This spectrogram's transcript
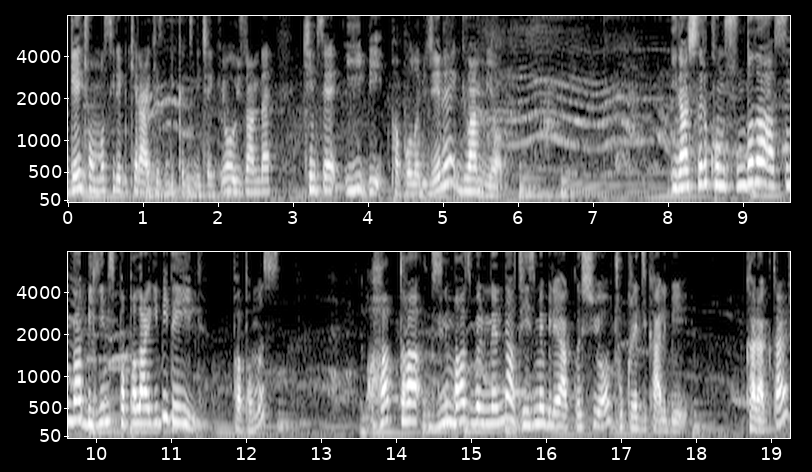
Genç olmasıyla bir kere herkesin dikkatini çekiyor. O yüzden de kimse iyi bir papa olabileceğine güvenmiyor. İnançları konusunda da aslında bildiğimiz papalar gibi değil papamız. Hatta dizinin bazı bölümlerinde ateizme bile yaklaşıyor. Çok radikal bir karakter.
